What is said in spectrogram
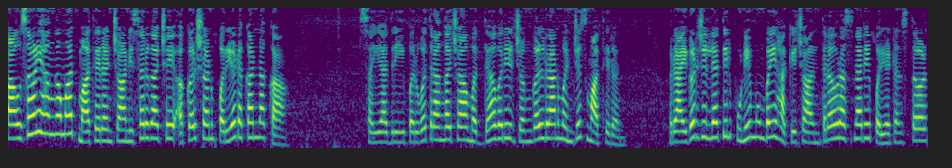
पावसाळी हंगामात माथेरानच्या निसर्गाचे आकर्षण पर्यटकांना का? सह्याद्री पर्वतरांगाच्या मध्यावरील जंगल रान म्हणजेच माथेरन. रायगड जिल्ह्यातील पुणे मुंबई हाकेच्या अंतरावर असणारे पर्यटन स्थळ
